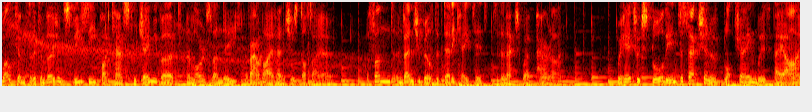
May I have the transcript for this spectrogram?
Welcome to the Convergence VC podcast with Jamie Burke and Lawrence Lundy of OutlierVentures.io, a fund and venture builder dedicated to the next web paradigm. We're here to explore the intersection of blockchain with AI,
